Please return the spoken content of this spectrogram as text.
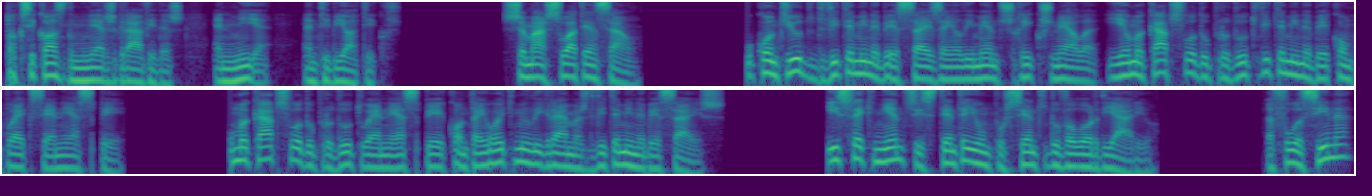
toxicose de mulheres grávidas, anemia, antibióticos. Chamar sua atenção. O conteúdo de vitamina B6 em alimentos ricos nela e em uma cápsula do produto vitamina B complexo NSP. Uma cápsula do produto NSP contém 8 mg de vitamina B6. Isso é 571% do valor diário. A fulacina,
